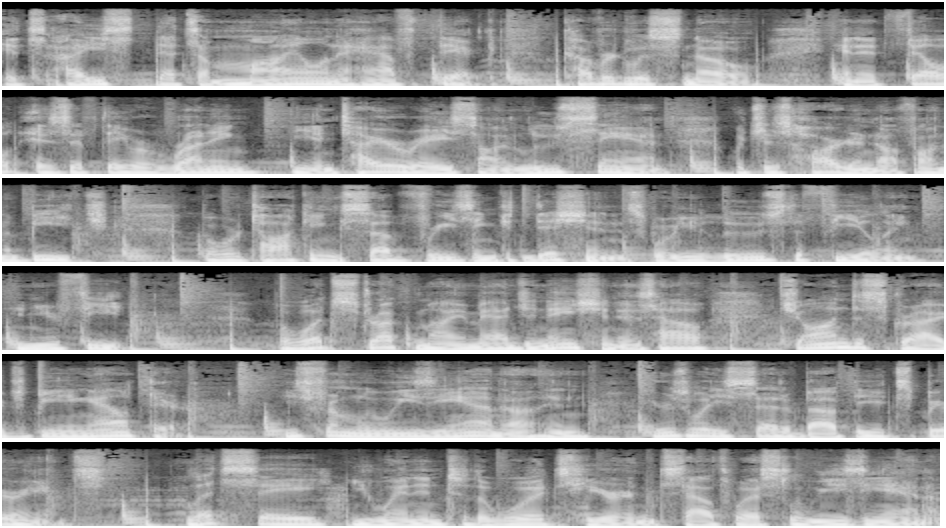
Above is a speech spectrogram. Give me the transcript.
it's ice that's a mile and a half thick, covered with snow, and it felt as if they were running the entire race on loose sand, which is hard enough on a beach. But we're talking sub freezing conditions where you lose the feeling in your feet. But what struck my imagination is how John describes being out there. He's from Louisiana, and here's what he said about the experience. Let's say you went into the woods here in southwest Louisiana.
